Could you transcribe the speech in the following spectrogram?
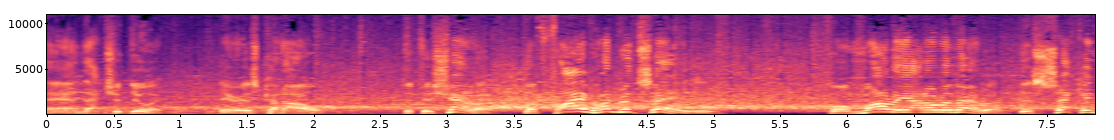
And that should do it. There is Cano to Teixeira. The 500th save for Mariano Rivera, the second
